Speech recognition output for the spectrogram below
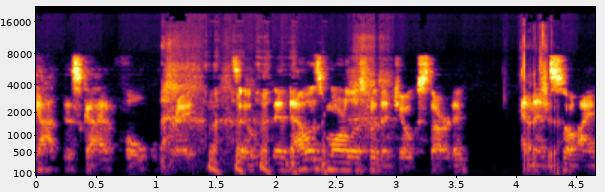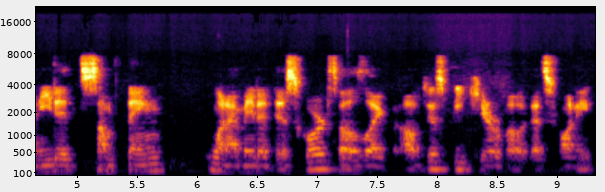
got this guy to fold, right? so that was more or less where the joke started. And gotcha. then so I needed something when I made a Discord, so I was like, I'll just be Kira mode. That's funny.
